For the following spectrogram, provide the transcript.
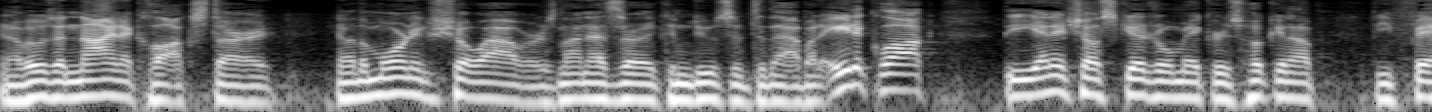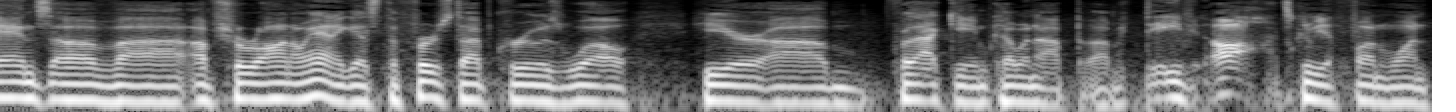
you know if it was a nine o'clock start, you know the morning show hours not necessarily conducive to that. But eight o'clock, the NHL schedule makers hooking up the fans of uh, of Toronto and I guess the first up crew as well here um, for that game coming up. Uh, McDavid, oh, it's going to be a fun one.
